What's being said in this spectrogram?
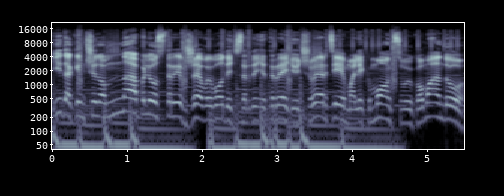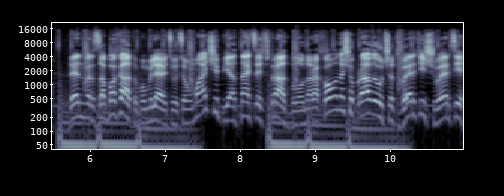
І таким чином на плюс 3 вже виводить в середині третьої чверті Малік Монк свою команду. Денвер забагато помиляються у цьому матчі. 15 втрат було нараховано. Щоправда, у четвертій чверті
